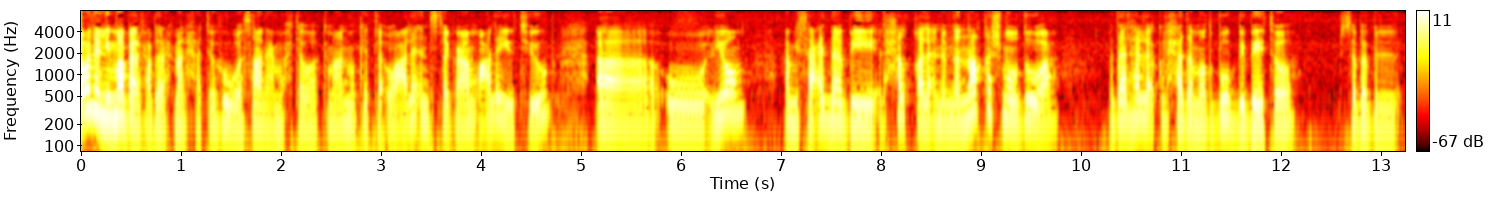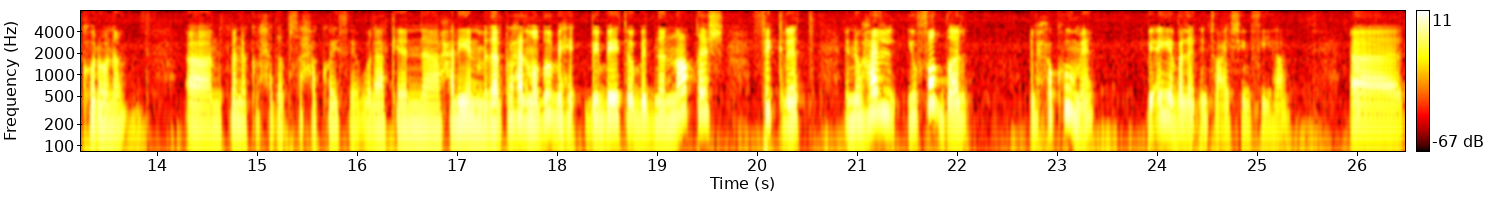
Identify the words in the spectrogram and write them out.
اولا اللي ما بيعرف عبد الرحمن حتو هو صانع محتوى كمان ممكن تلاقوه على انستغرام وعلى يوتيوب آه واليوم عم يساعدنا بالحلقة لأنه بدنا نناقش موضوع مدال هلأ كل حدا مضبوب ببيته بسبب الكورونا. آه بنتمنى كل حدا بصحة كويسة. ولكن آه حاليا مدال كل حدا مضبوب ببيته بدنا نناقش فكرة إنه هل يفضل الحكومة بأي بلد أنتم عايشين فيها؟ آه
